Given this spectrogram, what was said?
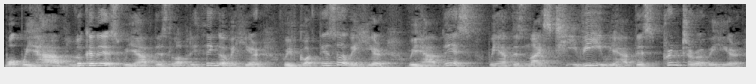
What we have. Look at this. We have this lovely thing over here. We've got this over here. We have this. We have this nice TV. We have this printer over here.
